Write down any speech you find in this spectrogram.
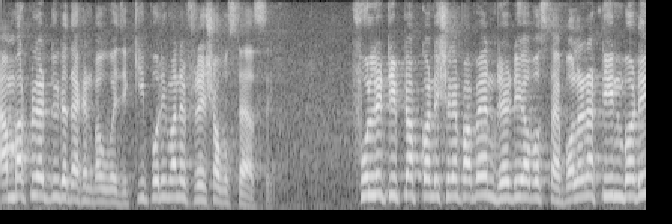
নাম্বার প্লেট দুইটা দেখেন বাবু ভাই, যে কী পরিমাণে ফ্রেশ অবস্থায় আছে। ফুললি টিপটপ কন্ডিশনে পাবেন রেডি অবস্থায়। বলে না টিন বডি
